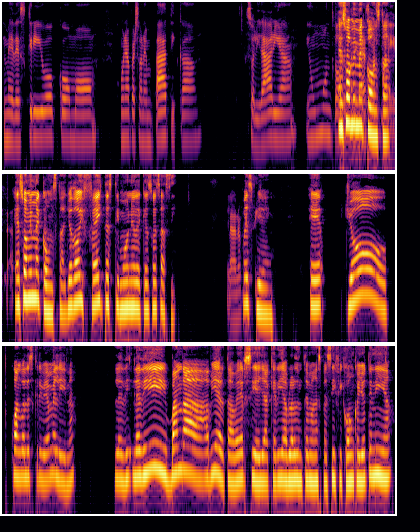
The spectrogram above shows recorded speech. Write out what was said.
me describo como una persona empática, solidaria y un montón eso a mí me consta, eso a mí me consta. Yo doy fe y testimonio de que eso es así. Claro que pues bien, eh, yo cuando le escribí a Melina, le di, le di banda abierta a ver si ella quería hablar de un tema en específico, aunque yo tenía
